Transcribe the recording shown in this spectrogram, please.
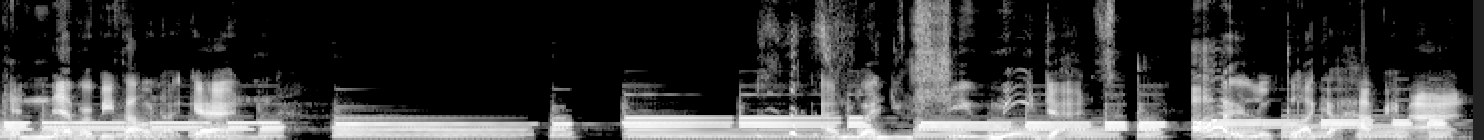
can never be found again. And when you see me dance, I look like a happy man.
